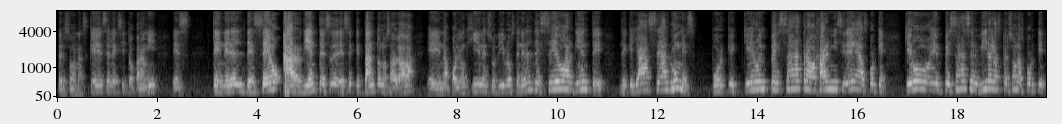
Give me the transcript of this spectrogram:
personas. ¿Qué es el éxito para mí? Es tener el deseo ardiente, ese, ese que tanto nos hablaba eh, Napoleón Hill en sus libros, tener el deseo ardiente de que ya sea lunes, porque quiero empezar a trabajar en mis ideas, porque quiero empezar a servir a las personas, porque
